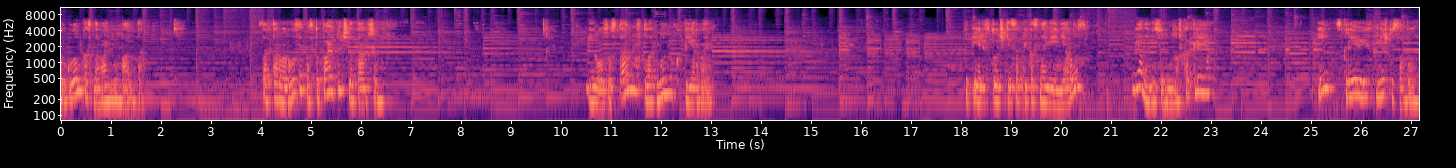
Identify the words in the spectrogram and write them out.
под углом к основанию банта. Со второй розой поступаю точно так же. И розу ставлю вплотную к первой. Теперь в точке соприкосновения роз я нанесу немножко клея и склею их между собой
